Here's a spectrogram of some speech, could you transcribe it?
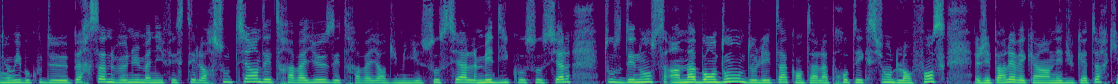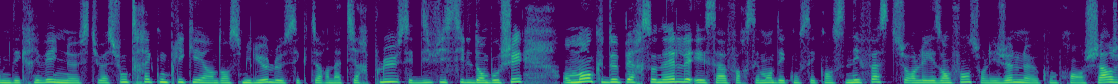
Oui, beaucoup de personnes venues manifester leur soutien, des travailleuses et travailleurs du milieu social, médico-social. Tous dénoncent un abandon de l'État quant à la protection de l'enfance. J'ai parlé avec un éducateur qui me décrivait une situation très compliquée hein, dans ce milieu. Le secteur n'attire plus, c'est difficile d'embaucher, on manque de personnel et ça a forcément des conséquences néfastes sur les enfants, sur les jeunes qu'on prend en charge.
